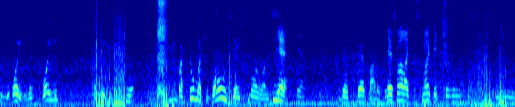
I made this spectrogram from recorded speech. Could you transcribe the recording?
it in the oil. Just boil it and eat it. But too much bones, the small ones. Yeah. Yeah. That's bad part of it. That's why I like to smoke it because then it's just Mm.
